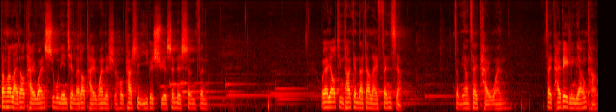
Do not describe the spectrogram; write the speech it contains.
当他来到台湾，十五年前来到台湾的时候，他是一个学生的身份。我要邀请他跟大家来分享，怎么样在台湾，在台北领粮堂，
